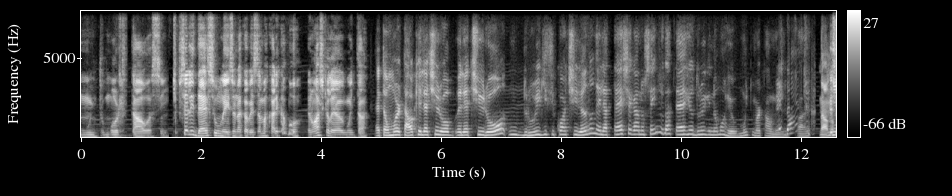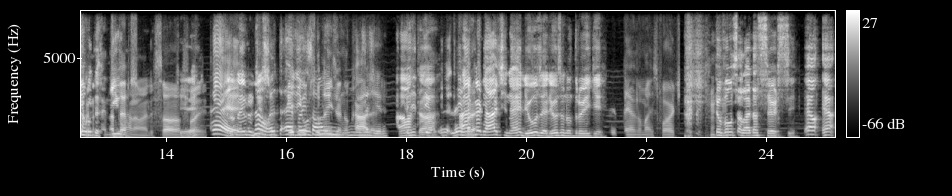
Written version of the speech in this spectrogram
muito mortal, assim. Tipo, se ele desse um laser na cabeça da Macari, acabou. Eu não acho que ela ia aguentar. É tão mortal que ele atirou, ele atirou no Druig, ficou atirando nele até chegar no centro da Terra e o Druig não morreu. Muito mortalmente. Verdade. claro. Não, não chegou no centro da Terra, não. Ele só Quê? foi. É, eu não lembro Não, disso. eu, é, Ele foi usa só o laser um, no um cara. exagero. Ah, ele tá. tem- é, Ah, é verdade, né? Ele usa, ele usa no Druig. Eterno mais forte. Então vamos falar da Cersei. É, é,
